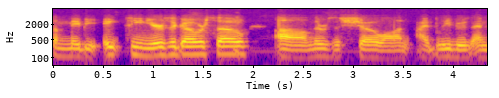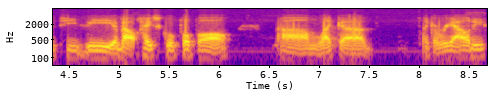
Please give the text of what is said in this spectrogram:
some maybe 18 years ago or so. Um, there was a show on, I believe it was MTV, about high school football, um, like a like a reality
